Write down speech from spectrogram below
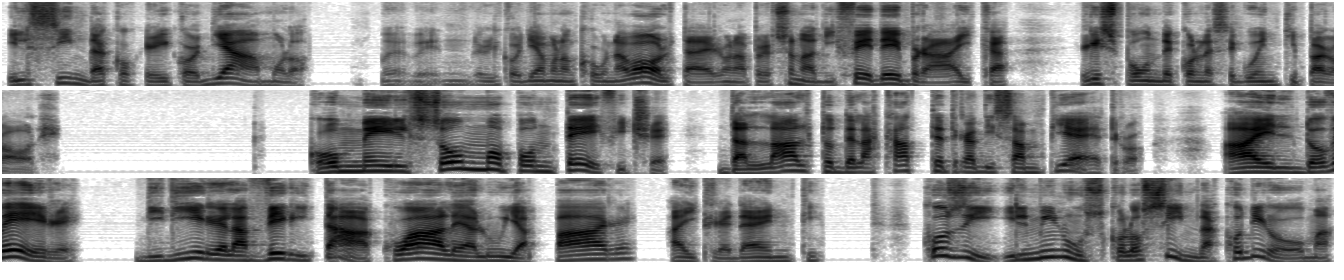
il sindaco che ricordiamolo, eh, ricordiamolo ancora una volta, era una persona di fede ebraica, risponde con le seguenti parole. Come il sommo pontefice, dall'alto della cattedra di San Pietro, ha il dovere di dire la verità quale a lui appare, ai credenti, così il minuscolo sindaco di Roma,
